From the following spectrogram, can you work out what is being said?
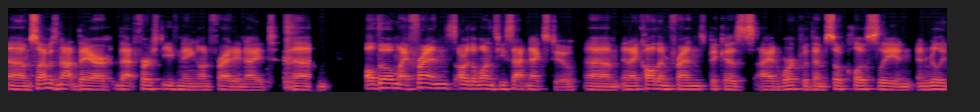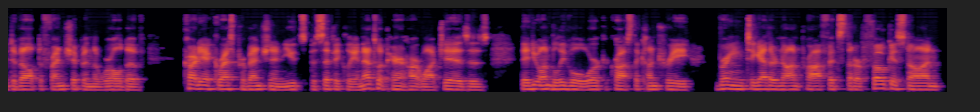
Um, so I was not there that first evening on Friday night. Um, although my friends are the ones he sat next to. Um, and I call them friends because I had worked with them so closely and, and really developed a friendship in the world of cardiac arrest prevention and youth specifically. And that's what Parent Heart Watch is, is they do unbelievable work across the country, bringing together nonprofits that are focused on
